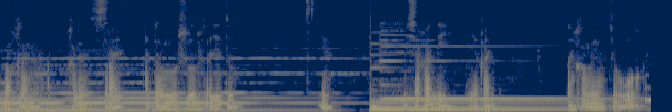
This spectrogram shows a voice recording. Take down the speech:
apakah kalian straight atau lurus-lurus aja tuh? Ya misalkan nih ya kan? Nah kalau yang cowok kan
